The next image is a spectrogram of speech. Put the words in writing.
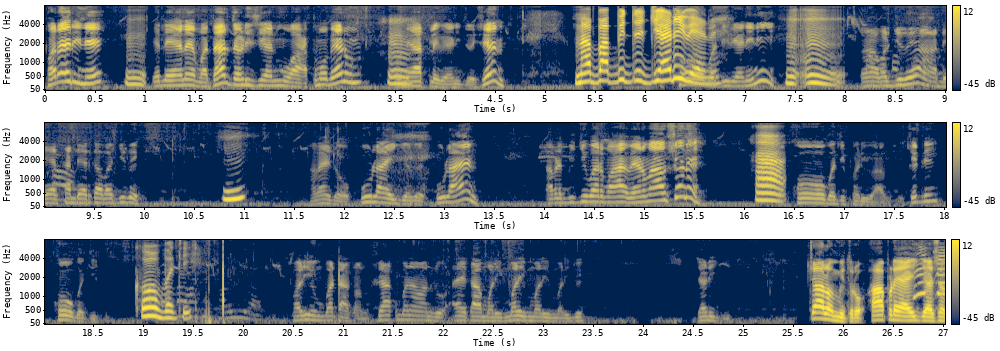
ફરારીને એટલે એને વધારે ચડી છે અને હું હાથમાં બેણું ને આટલે વેણી જોઈ છે ને મા બાપી તો જડી વેણી. બધી વેણી ની હા વળજી જોઈ આ ડેરખા ડેરખા વળજી હમ હવે જો ફૂલ આવી ગયો છે. ફૂલ આવે ને આપણે બીજી વાર આ વેણમાં આવશે ને હા. ખો બધી ફળીઓ આવશે. કેટલી? ખો બધી. ખો બધી. ફળિયું બટાકાનું શાક બનાવવાનું જો એક આ મળી મળી મળી મળી જોઈ જડી ગઈ. ચાલો મિત્રો આપણે આવી ગયા છે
